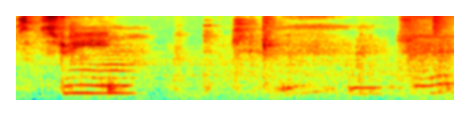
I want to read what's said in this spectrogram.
Some string. and turn it.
